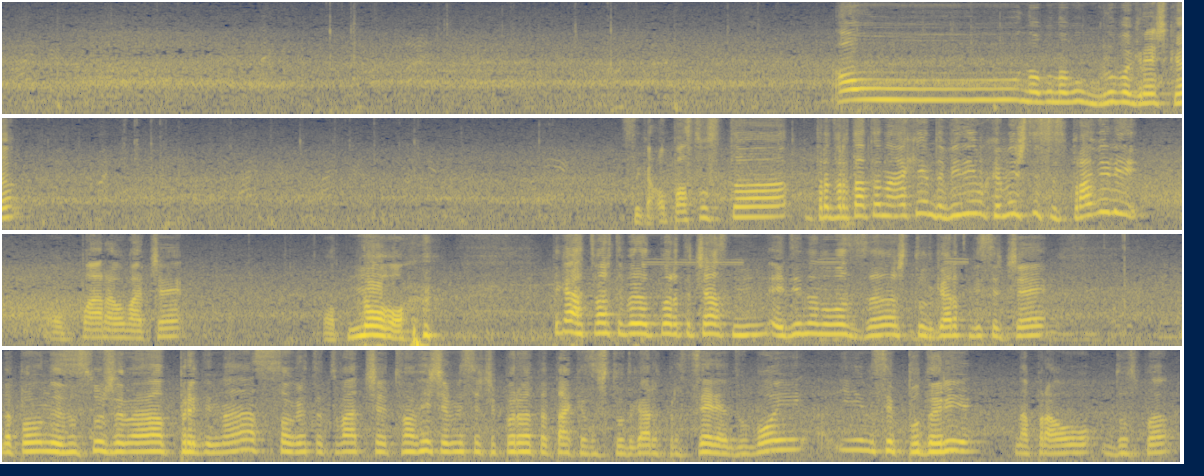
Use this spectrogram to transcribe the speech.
Оу, много, много груба грешка. Сега опасност пред вратата на Ахен. Да видим Хамид ще се справи ли? Опара обаче. Отново. така, това ще бъде от първата част. 1 на 0 за Штутгарт. Мисля, че напълно незаслужена предина с оглед на това, че това вече мисля, че първата атака за Штутгарт през целия двубой и им се подари направо Дуспа,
